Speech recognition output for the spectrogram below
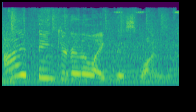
I think you're gonna like this one.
